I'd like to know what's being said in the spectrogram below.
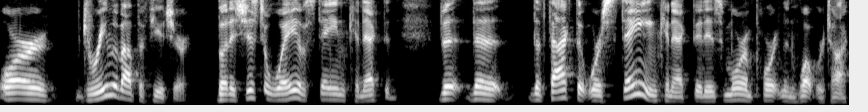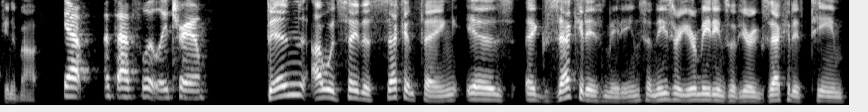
or dream about the future. But it's just a way of staying connected. The the the fact that we're staying connected is more important than what we're talking about. Yep, that's absolutely true. Then I would say the second thing is executive meetings, and these are your meetings with your executive team,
